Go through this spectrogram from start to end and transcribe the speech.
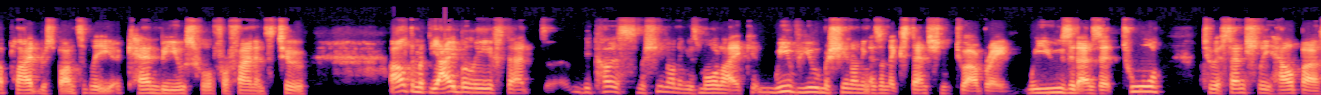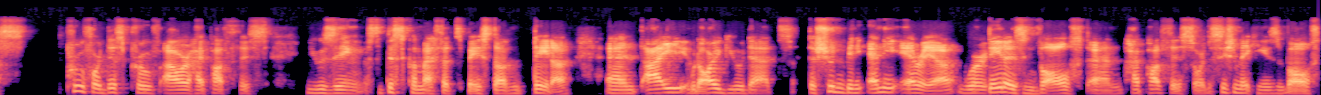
applied responsibly, can be useful for finance too ultimately, I believe that uh, because machine learning is more like we view machine learning as an extension to our brain, we use it as a tool to essentially help us prove or disprove our hypothesis using statistical methods based on data. And I would argue that there shouldn't be any area where data is involved and hypothesis or decision making is involved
